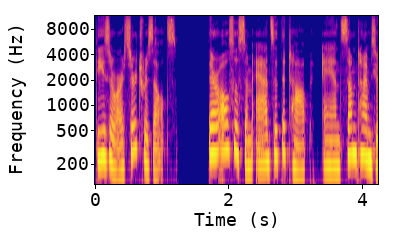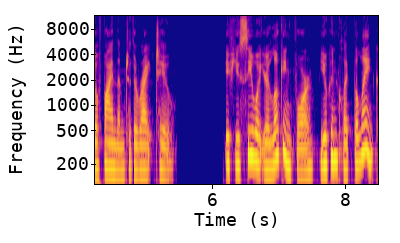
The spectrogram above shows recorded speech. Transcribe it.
These are our search results. There are also some ads at the top, and sometimes you'll find them to the right too. If you see what you're looking for, you can click the link.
